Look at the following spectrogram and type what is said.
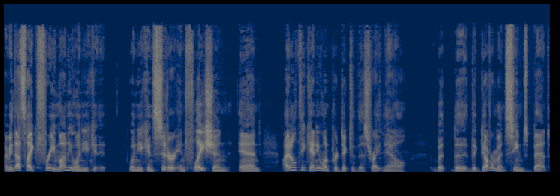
I mean, that's like free money when you can, when you consider inflation. And I don't think anyone predicted this right now, but the, the government seems bent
